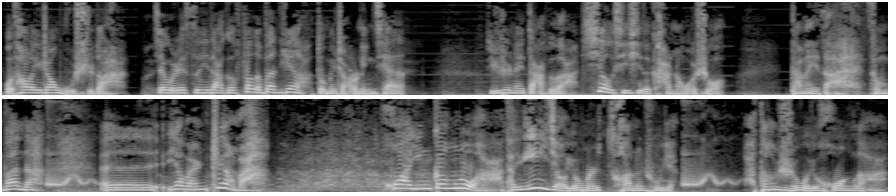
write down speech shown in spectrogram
我掏了一张五十的，结果这司机大哥翻了半天啊，都没找着零钱，于是那大哥啊，笑嘻嘻的看着我说：“大妹子，怎么办呢？呃，要不然这样吧。”话音刚落啊，他就一脚油门窜了出去，当时我就慌了啊，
